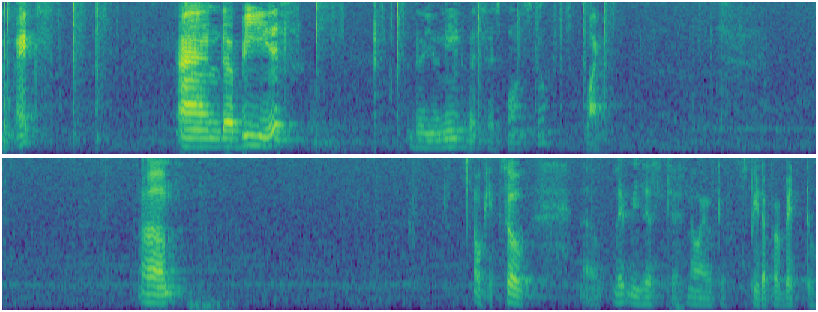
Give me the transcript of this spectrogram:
to X. And uh, B is the unique best response to Y. Um, Okay, so uh, let me just, uh, now I have to speed up a bit to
